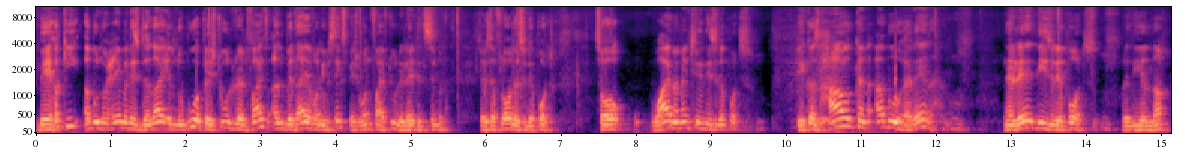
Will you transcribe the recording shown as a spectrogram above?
Bayhaqi, Abu Nu'aym in his Dala'il al Nubuwa, page 205, Al Bidayah, volume 6, page 152, related similar. So it's a flawless report. So why am I mentioning these reports? Because how can Abu Hurairah narrate these reports, radiallahu,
